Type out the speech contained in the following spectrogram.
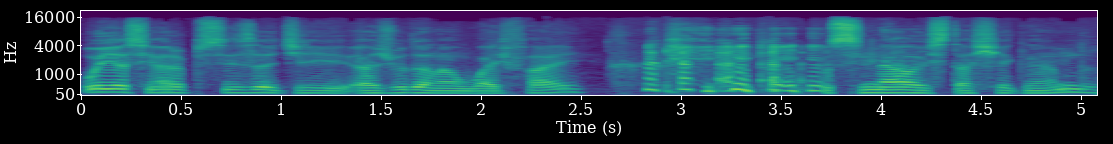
Oi, a senhora precisa de ajuda no Wi-Fi? o sinal está chegando?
